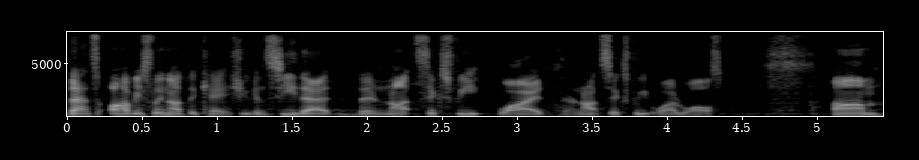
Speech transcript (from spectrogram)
that's obviously not the case. You can see that they're not six feet wide, they're not six feet wide walls. Um,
